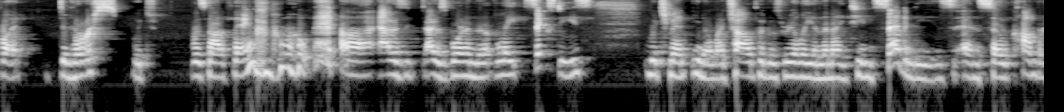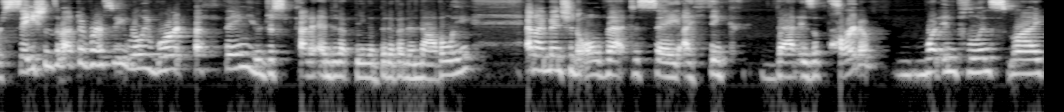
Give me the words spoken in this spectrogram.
but diverse, which was not a thing. uh, I was I was born in the late '60s, which meant you know my childhood was really in the 1970s, and so conversations about diversity really weren't a thing. You just kind of ended up being a bit of an anomaly. And I mentioned all that to say I think that is a part of what influenced my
